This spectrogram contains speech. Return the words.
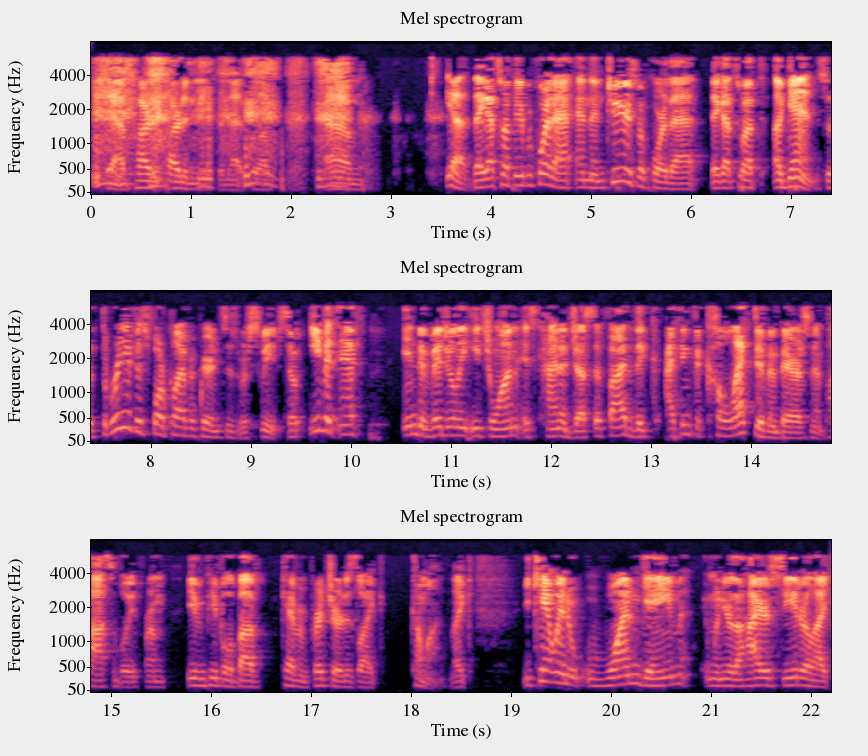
yeah, pardon, pardon me for that, Fluff. Um, yeah, they got swept the year before that, and then two years before that, they got swept again. So three of his four playoff appearances were sweeps. So even if individually each one is kind of justified, the, I think the collective embarrassment possibly from even people above Kevin Pritchard is like, come on, like you can't win one game when you're the higher seed or like,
